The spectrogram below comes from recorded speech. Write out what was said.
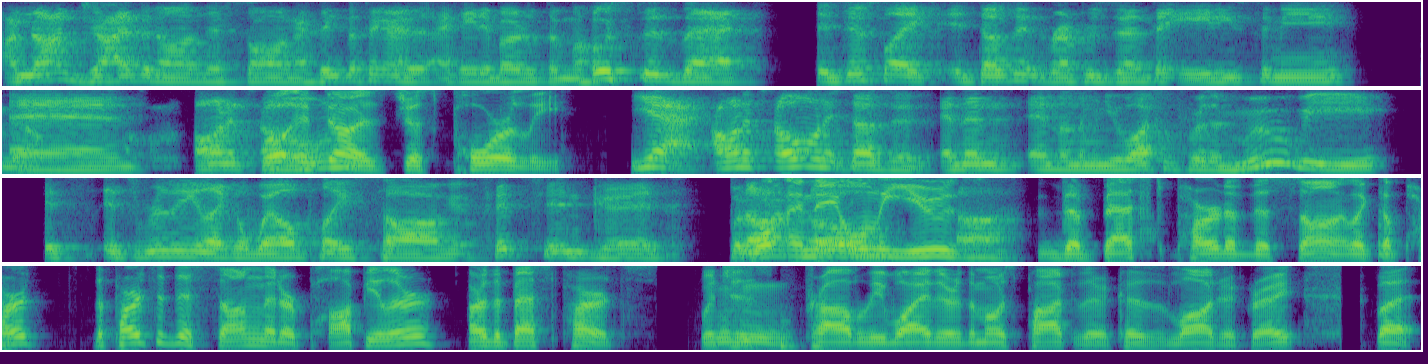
I'm not jiving on this song. I think the thing I, I hate about it the most is that it just like it doesn't represent the '80s to me, No. and on its own Well, own, it does just poorly. Yeah, on its own, it doesn't. And then and then when you watch it for the movie, it's it's really like a well placed song. It fits in good. But Well, on its and they own, only use ugh. the best part of the song. Like the part, the parts of this song that are popular are the best parts, which is Mhm. probably why they're the most popular because logic, right? But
